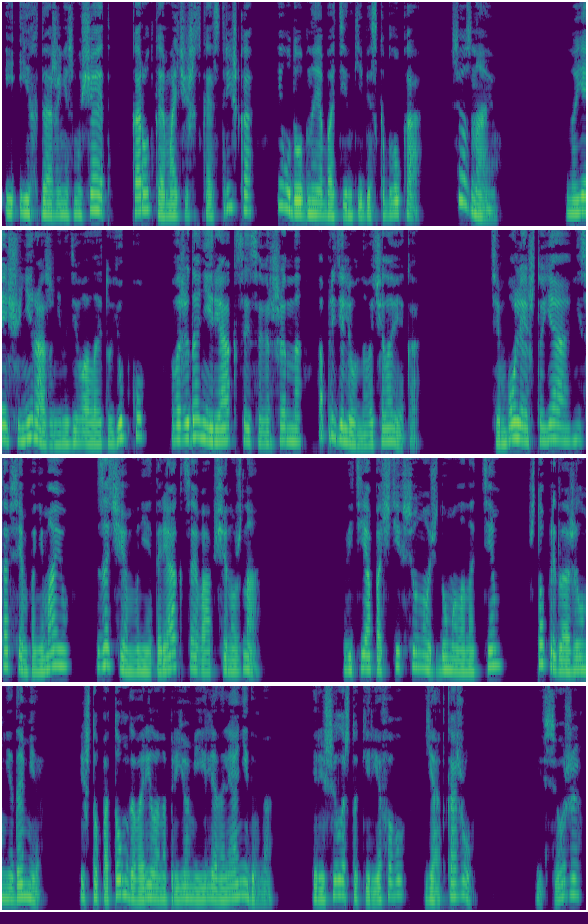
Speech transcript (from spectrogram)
и их даже не смущает короткая мальчишеская стрижка и удобные ботинки без каблука. Все знаю. Но я еще ни разу не надевала эту юбку в ожидании реакции совершенно определенного человека. Тем более, что я не совсем понимаю, зачем мне эта реакция вообще нужна. Ведь я почти всю ночь думала над тем, что предложил мне Дамир, и что потом говорила на приеме Елена Леонидовна, и решила, что Кирефову я откажу. И все же...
